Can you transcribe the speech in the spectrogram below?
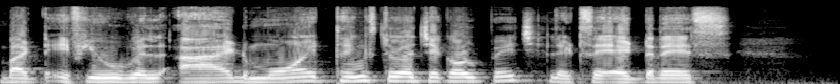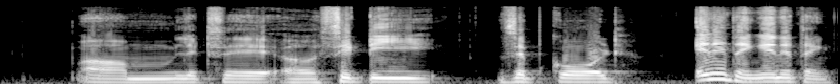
but if you will add more things to a checkout page let's say address um, let's say uh, city zip code anything anything.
